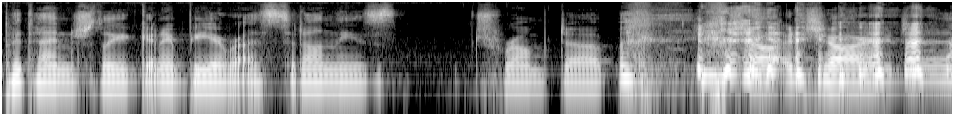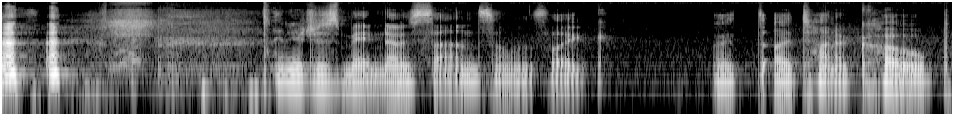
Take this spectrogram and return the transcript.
potentially going to be arrested on these trumped up char- charges. And it just made no sense and was like a, a ton of cope.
